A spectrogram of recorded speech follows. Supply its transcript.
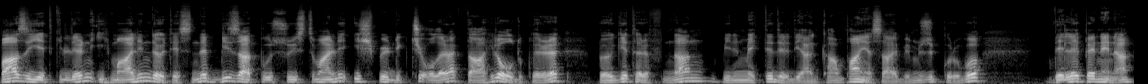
bazı yetkililerin ihmalin de ötesinde bizzat bu suistimalle işbirlikçi olarak dahil oldukları bölge tarafından bilinmektedir diyen kampanya sahibi müzik grubu Delepenena,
